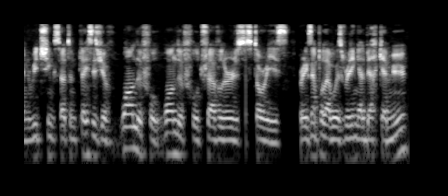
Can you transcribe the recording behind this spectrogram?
and reaching certain places. You have wonderful, wonderful travelers' stories employees for example, I was reading Albert Camus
